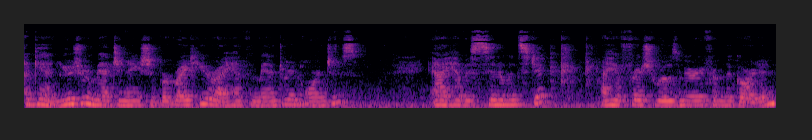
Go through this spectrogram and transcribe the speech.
again, use your imagination, but right here I have mandarin oranges, I have a cinnamon stick, I have fresh rosemary from the garden,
